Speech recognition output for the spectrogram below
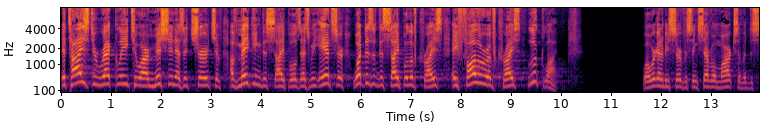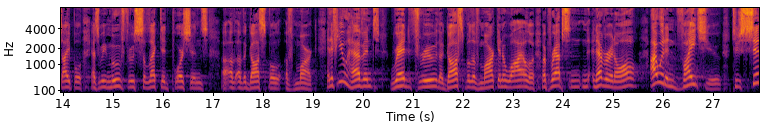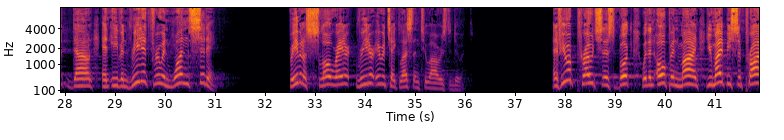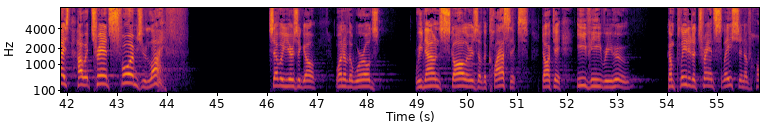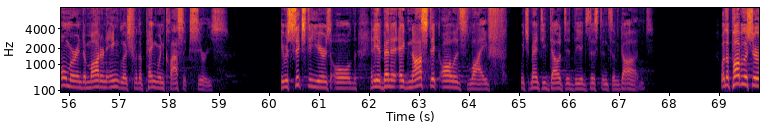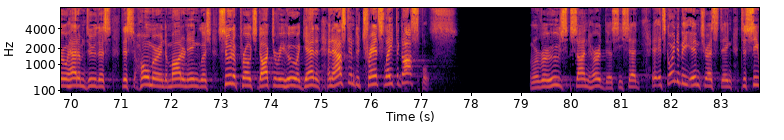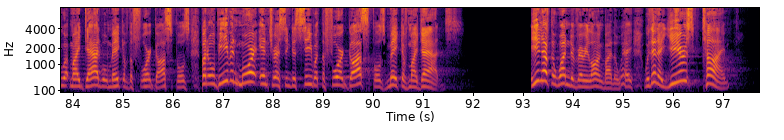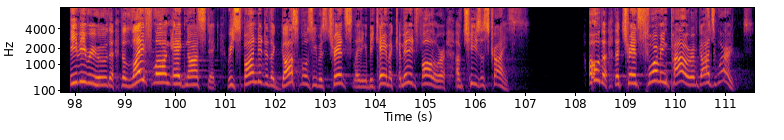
It ties directly to our mission as a church of, of making disciples as we answer what does a disciple of Christ, a follower of Christ, look like? Well, we're going to be surfacing several marks of a disciple as we move through selected portions uh, of, of, the Gospel of Mark. And if you haven't read through the Gospel of Mark in a while, or, or perhaps n- never at all, I would invite you to sit down and even read it through in one sitting. For even a slow reader, reader it would take less than two hours to do it. And if you approach this book with an open mind, you might be surprised how it transforms your life. Several years ago, one of the world's renowned scholars of the classics, Dr. E.V. Rieu, completed a translation of Homer into modern English for the Penguin Classics series. He was 60 years old, and he had been an agnostic all his life, which meant he doubted the existence of God. Well, the publisher who had him do this, this Homer into modern English soon approached Dr. Rieu again and, and asked him to translate the Gospels. When Rieu's son heard this, he said, It's going to be interesting to see what my dad will make of the four Gospels, but it will be even more interesting to see what the four Gospels make of my dad. He didn't have to wonder very long, by the way. Within a year's time, E.V. Rieu, the, the lifelong agnostic, responded to the Gospels he was translating and became a committed follower of Jesus Christ. Oh, the, the transforming power of God's words.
